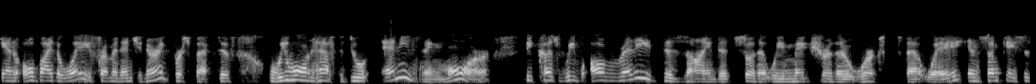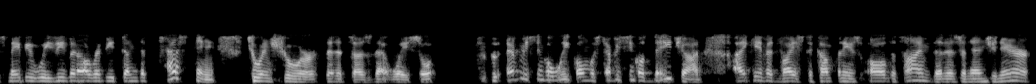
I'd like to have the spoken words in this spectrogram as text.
And oh, by the way, from an engineering perspective, we won't have to do anything more because we've already designed it so that we make sure that it works that way. In some cases, maybe we've even already done the testing to ensure that it does that way. So every single week, almost every single day, Jon, I give advice to companies all the time that as an engineer,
